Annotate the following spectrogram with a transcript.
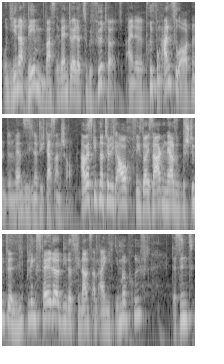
Und je nachdem, was eventuell dazu geführt hat, eine Prüfung anzuordnen, dann werden Sie sich natürlich das anschauen. Aber es gibt natürlich auch, wie soll ich sagen, ja, so bestimmte Lieblingsfelder, die das Finanzamt eigentlich immer prüft. Das sind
